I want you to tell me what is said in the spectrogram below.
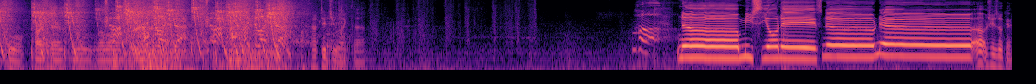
Cool. Car fantasy, level up. How did you like that? No, misiones. No, no. Oh, she's okay.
